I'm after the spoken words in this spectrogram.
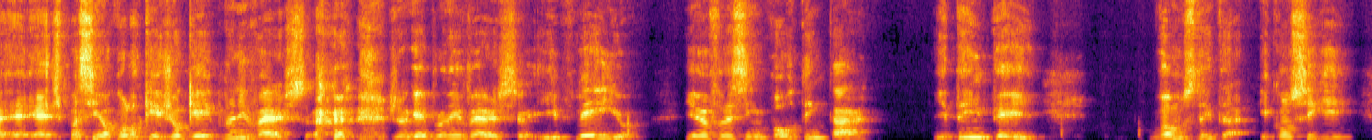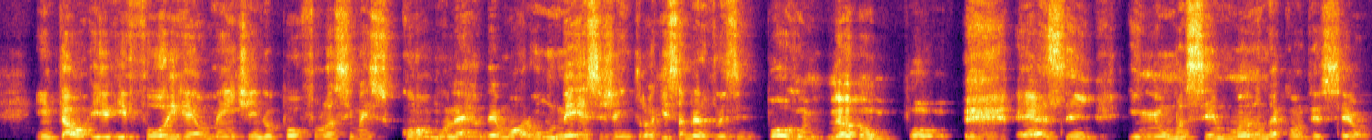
é- é tipo assim, eu coloquei, joguei para o universo, joguei para o universo e veio. E eu falei assim, vou tentar. E tentei. Vamos tentar. E consegui. Então, e, e foi realmente, ainda o povo falou assim, mas como, né? Demora um mês, você já entrou aqui sabendo. Eu falei assim, pô, não, pô. É assim, em uma semana aconteceu.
